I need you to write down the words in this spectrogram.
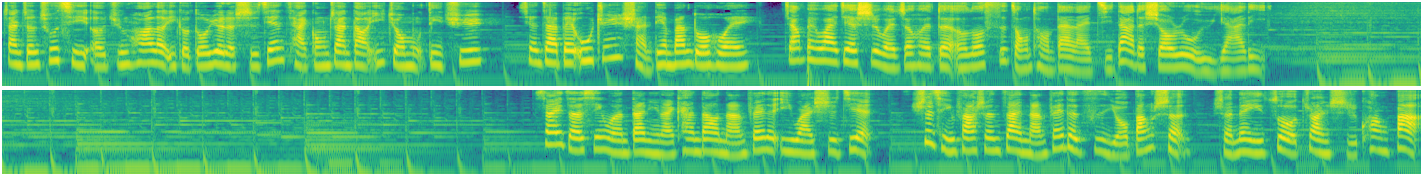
战争初期俄军花了一个多月的时间才攻占到伊久姆地区。”现在被乌军闪电般夺回，将被外界视为这会对俄罗斯总统带来极大的羞辱与压力。下一则新闻带你来看到南非的意外事件。事情发生在南非的自由邦省，省内一座钻石矿坝，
